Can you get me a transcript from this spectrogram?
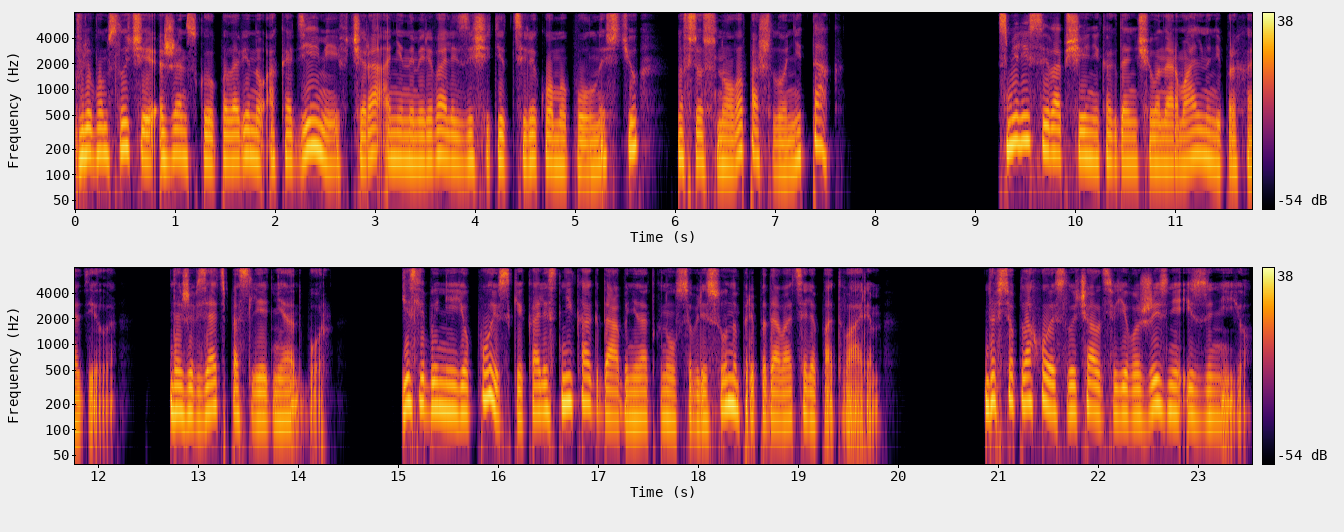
В любом случае, женскую половину Академии вчера они намеревались защитить целиком и полностью, но все снова пошло не так. С Мелиссой вообще никогда ничего нормально не проходило. Даже взять последний отбор. Если бы не ее поиски, Калист никогда бы не наткнулся в лесу на преподавателя по тварям. Да все плохое случалось в его жизни из-за нее.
